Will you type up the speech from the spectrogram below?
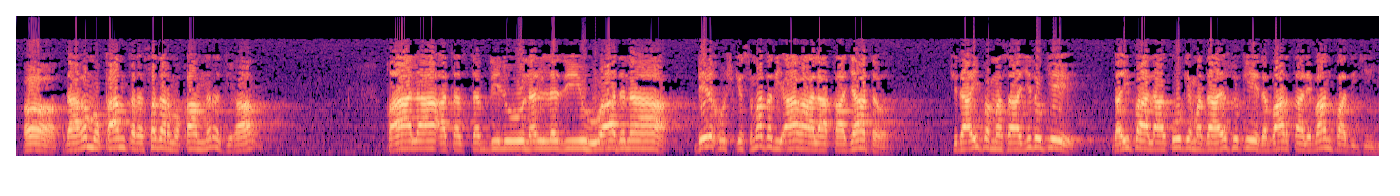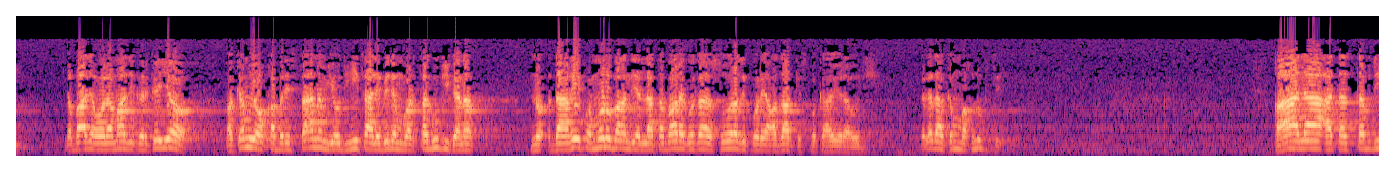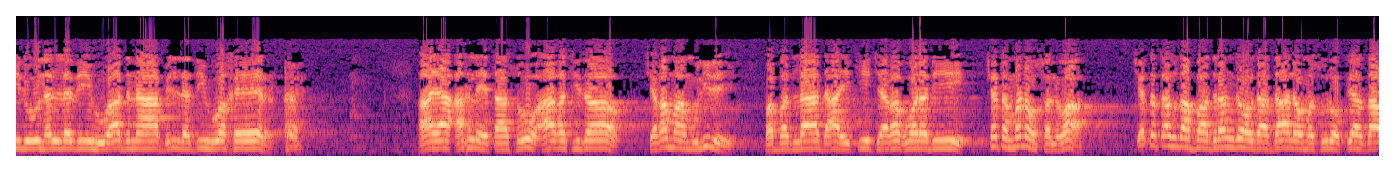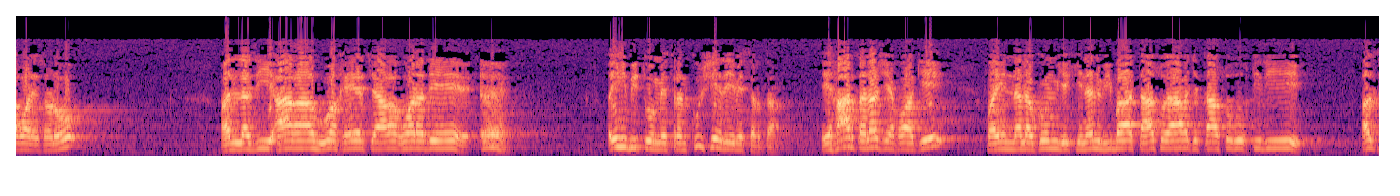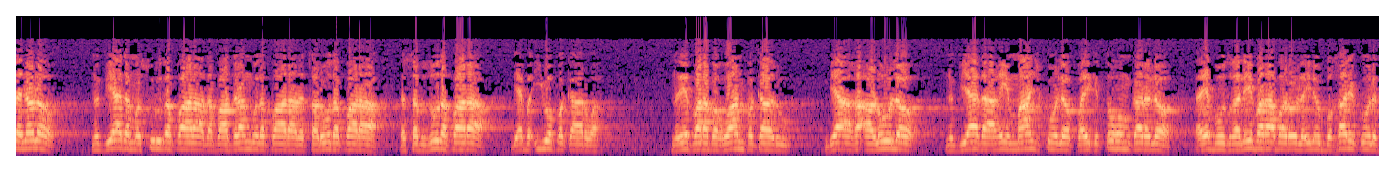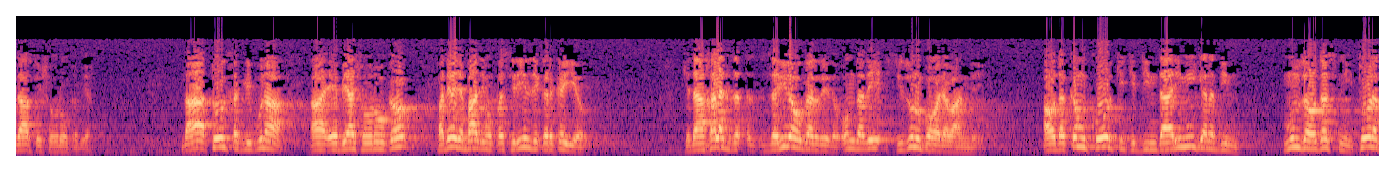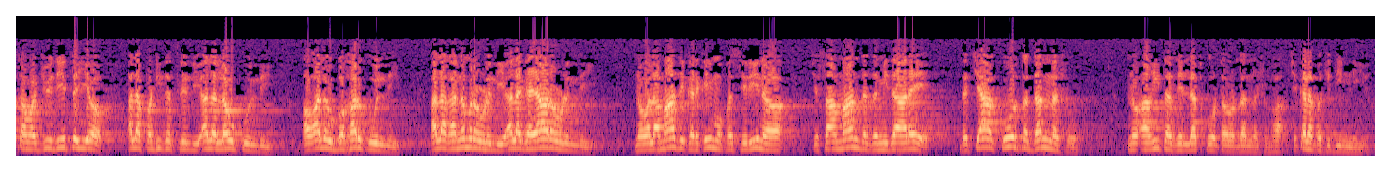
ها داغه مقام تر صدر مقام نه رسیغا قال اتستبدلون الذي هو ادنى ډېر خوش قسمت دي هغه علاقه جات چې دای په مساجدو کې دای په علاقو کې مدارسو کې د بار طالبان پاتې کیږي د بعض علما ذکر کوي په کوم یو قبرستان هم یو دینی طالب علم ورته ګوګی کنه نو داغه په مړ باندې الله تبارک وتعالى سورۃ پورې عذاب کس پکاوي راوځي دغه دا کوم مخلوق دی قال اتستبدلون الذي هو ادنى بالذي هو خير آیا اخلی تاسو هغه چیزا چې هغه معمولی دی په بدلا دای کی چې هغه غوړه دی چته من او سلوا چته تاسو دا بادرنګ او دا دال او مسور او پیاز دا غوړې سړو الذي اغا هو خیر چې هغه غوړه دی ای بیتو مصرن کوشه دی مصر تا ای هار تلا شیخوا کی فإن لکم یقینا وبا تاسو هغه چې تاسو غوښتي دي ال تللو نو بیا د مسور د پاره د بادرنګو د پاره د ترو د پاره د سبزو د پاره بیا به ایو پکار وا نو یې پاره بغوان پکارو بیا هغه اړول نو بیا د هغه مانج کول پای کې توهم کارلو ای بوزغلی برابرو لیلو بخار کول دار ته شروع کبیا دا ټول تکلیفونه ای بیا شروع کو پدې چې بعضی مفسرین ذکر کوي چې دا خلک ذلیل او ګرځید اوم د دې سيزونو په وجه باندې او د کم کور کې چې دینداری نه کنه دین منځ او دس ني ټول توجه دي ته یو الا پټی ته تللی الا لو کولی او الا بخر کولی الا غنم وروړلی الا غیا وروړلی نو علما ذکر کوي مفسرین چې سامان د زمیدارې د چا کور ته دن نشو نو هغه ته ذلت کوته وردن نشو چې کله پکې دین نه وي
